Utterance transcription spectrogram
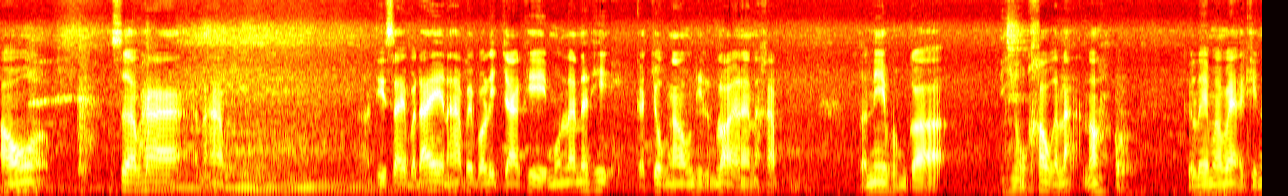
เอาเสื้อผ้านะครับ ที่ใส่บ่ได้นะครับ ไปบริจาคที่มูลนิธิกระจกเงาที่เรียบร้อยแล้วนะครับ ตอนนี้ผมก็หิวข้าวกันละเนาะก็เลยมาแวะกิน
